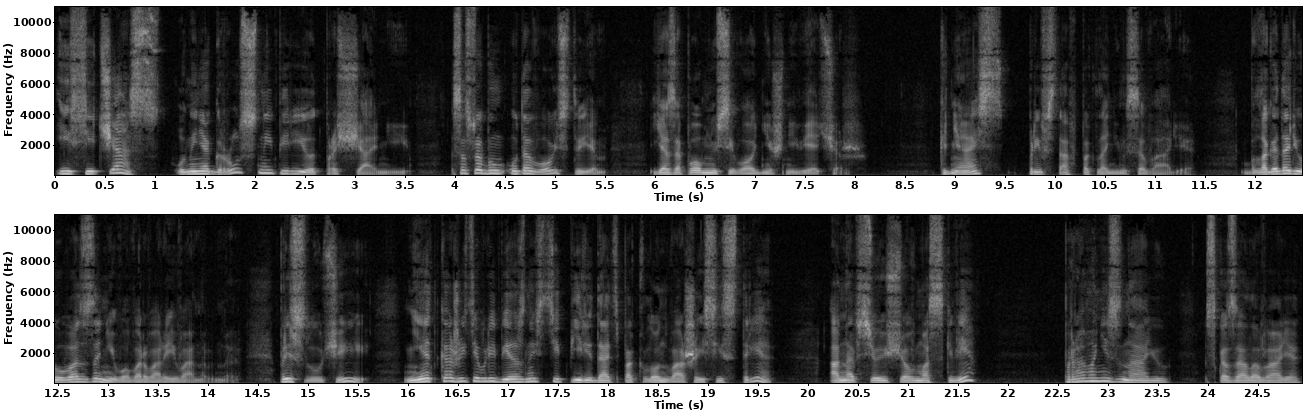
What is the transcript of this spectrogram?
И сейчас у меня грустный период прощаний. С особым удовольствием я запомню сегодняшний вечер. Князь, привстав, поклонился Варе. Благодарю вас за него, Варвара Ивановна. При случае не откажите в любезности передать поклон вашей сестре. Она все еще в Москве? Право не знаю, сказала Варя.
